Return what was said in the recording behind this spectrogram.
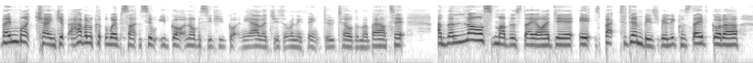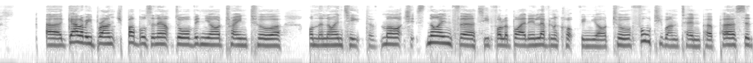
they might change it, but have a look at the website and see what you've got. And obviously, if you've got any allergies or anything, do tell them about it. And the last Mother's Day idea, it's back to Denbies really because they've got a, a gallery brunch, bubbles and outdoor vineyard train tour on the 19th of March. It's 9.30, followed by an 11 o'clock vineyard tour, 41.10 per person.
